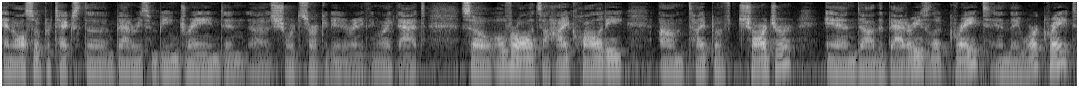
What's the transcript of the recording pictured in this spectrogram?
and also protects the batteries from being drained and uh, short circuited or anything like that. So overall it's a high quality um, type of charger and uh, the batteries look great and they work great.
